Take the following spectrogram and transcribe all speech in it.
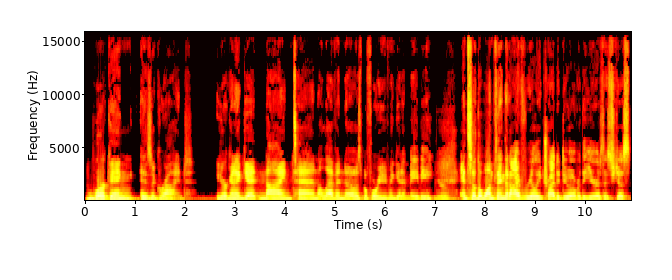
Working is a grind you're going to get 9, 10, 11 no's before you even get a maybe. Yeah. And so the one thing that I've really tried to do over the years is just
